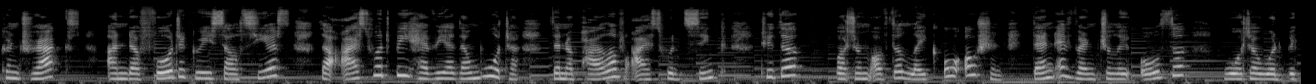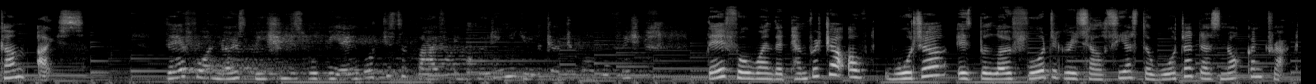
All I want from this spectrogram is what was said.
contracts under 4 degrees Celsius, the ice would be heavier than water, then a pile of ice would sink to the bottom of the lake or ocean. Then eventually all the water would become ice. Therefore, no species will be able to survive, including you, Judge Bubblefish. Therefore, when the temperature of water is below 4 degrees Celsius, the water does not contract.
